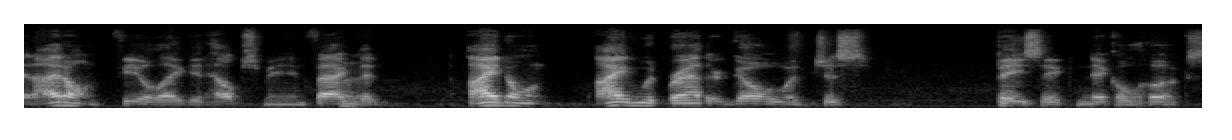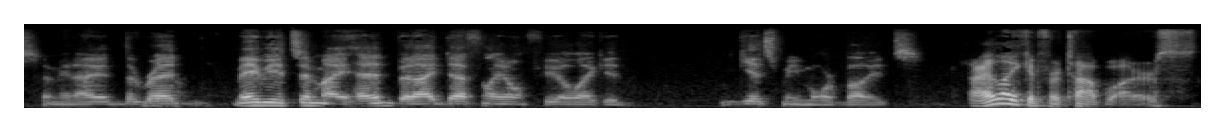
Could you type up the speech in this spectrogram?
and I don't feel like it helps me. In fact, Hmm. that I don't. I would rather go with just basic nickel hooks. I mean, I the red. Maybe it's in my head, but I definitely don't feel like it gets me more bites. I like it for top waters.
